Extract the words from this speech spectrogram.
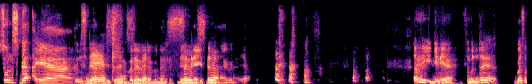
Sunsda ya. Sunsda gitu ya. Benar benar benar. Dia Sunsda. Ya, benar ya. tapi gini ya sebenarnya gue se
